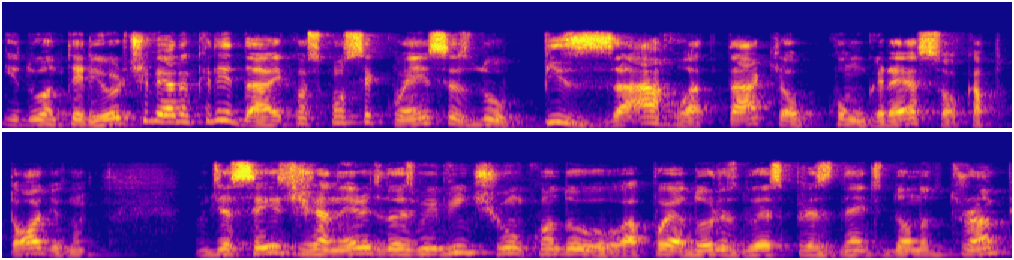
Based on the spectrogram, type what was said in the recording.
e do anterior tiveram que lidar com as consequências do bizarro ataque ao Congresso, ao Capitólio, né? no dia 6 de janeiro de 2021, quando apoiadores do ex-presidente Donald Trump,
